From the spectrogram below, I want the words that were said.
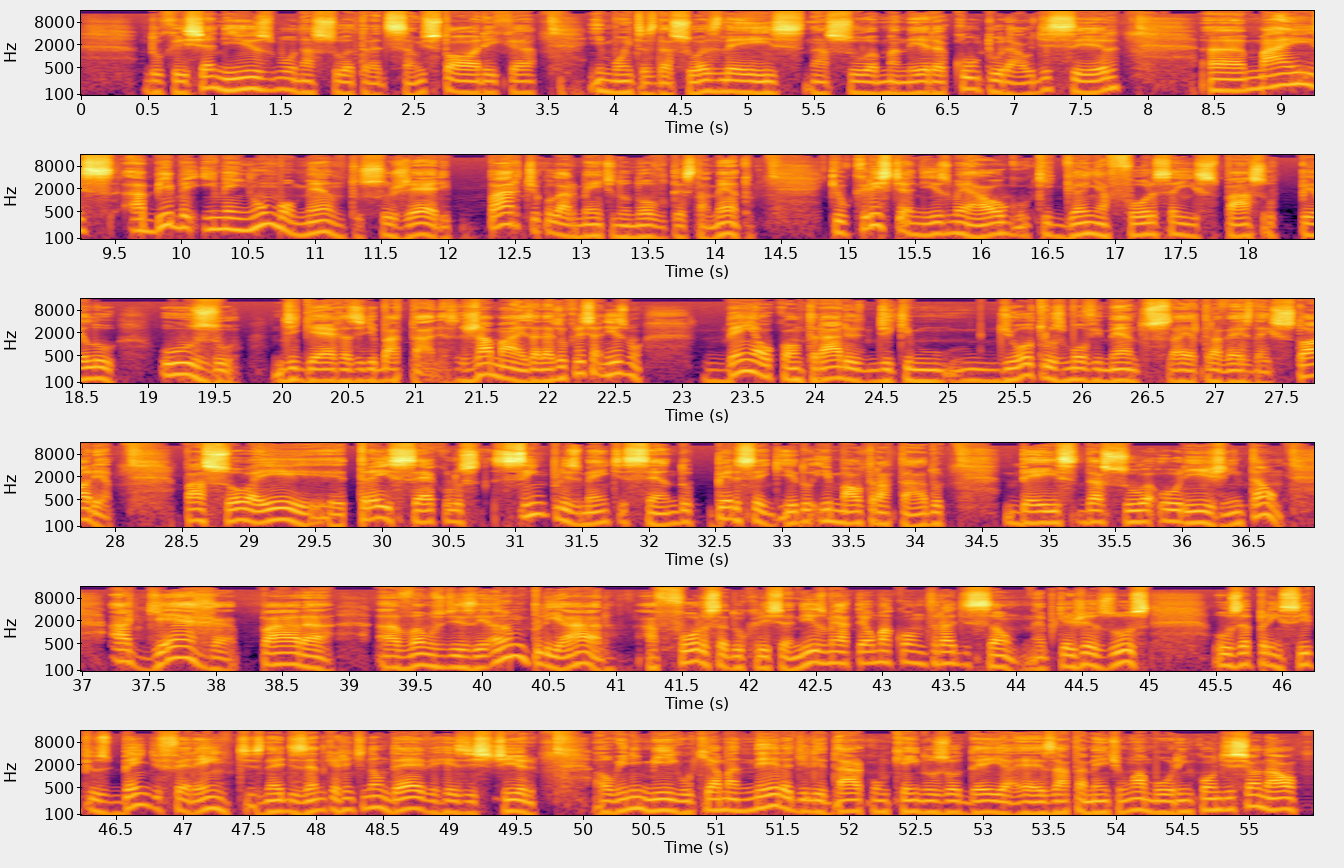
do cristianismo na sua tradição histórica, em muitas das suas leis, na sua maneira cultural de ser. Uh, mas a Bíblia em nenhum momento sugere particularmente no Novo Testamento, que o cristianismo é algo que ganha força e espaço pelo uso de guerras e de batalhas. Jamais, aliás, o cristianismo, bem ao contrário de que de outros movimentos aí, através da história, passou aí eh, três séculos simplesmente sendo perseguido e maltratado desde a sua origem. Então, a guerra para, ah, vamos dizer, ampliar a força do cristianismo é até uma contradição, né? porque Jesus usa princípios bem diferentes, né? dizendo que a gente não deve resistir ao inimigo, que a maneira de lidar com quem nos odeia é exatamente um amor incondicional.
